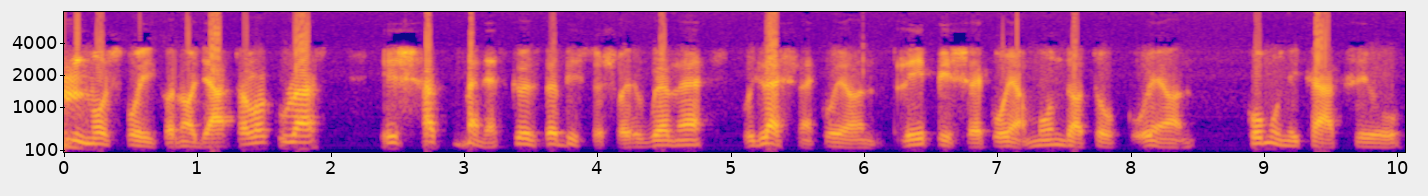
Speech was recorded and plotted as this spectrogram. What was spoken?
most folyik a nagy átalakulás, és hát menet közben biztos vagyok benne, hogy lesznek olyan lépések, olyan mondatok, olyan kommunikáció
